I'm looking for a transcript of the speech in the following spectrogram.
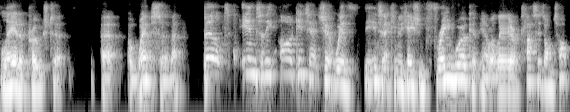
layered approach to uh, a web server built into the architecture with the Internet Communication Framework, you know, a layer of classes on top.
